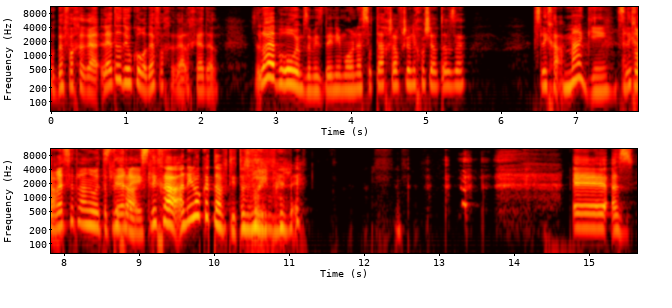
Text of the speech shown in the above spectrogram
רודף אחריה, ליתר דיוק הוא רודף אחריה לחדר. זה לא היה ברור אם זה מזדיינים או אונס אותה עכשיו כשאני חושבת על זה. סליחה. מגי, את סליחה. הורסת לנו את סליחה, הפרק. סליחה, אני לא כתבתי את הדברים האלה. אה, אז את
